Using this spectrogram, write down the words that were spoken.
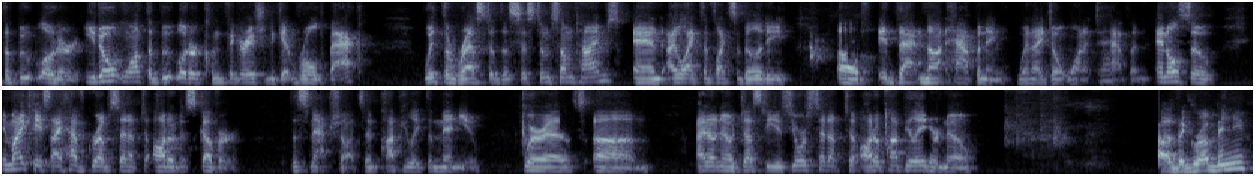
the bootloader. You don't want the bootloader configuration to get rolled back with the rest of the system sometimes. And I like the flexibility of it, that not happening when I don't want it to happen. And also, in my case, I have Grub set up to auto discover the snapshots and populate the menu. Whereas, um, I don't know, Dusty, is yours set up to auto populate or no? Uh, the grub menu?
